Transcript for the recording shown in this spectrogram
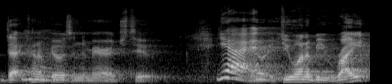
that kind of mm-hmm. goes into marriage too. Yeah. You And know, do you want to be right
